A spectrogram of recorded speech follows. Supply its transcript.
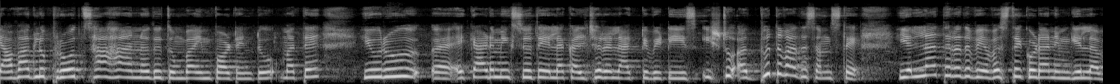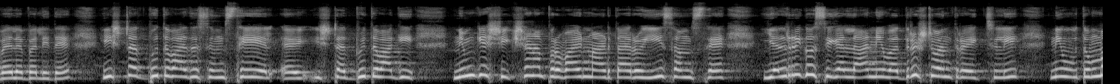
ಯಾವಾಗಲೂ ಪ್ರೋತ್ಸಾಹ ಅನ್ನೋದು ತುಂಬ ಇಂಪಾರ್ಟೆಂಟು. ಮತ್ತು ಇವರು ಎಕ್ಯಾಡಮಿಕ್ಸ್ ಜೊತೆ ಎಲ್ಲ ಕಲ್ಚರಲ್ ಆ್ಯಕ್ಟಿವಿಟೀಸ್ ಇಷ್ಟು ಅದ್ಭುತವಾದ ಸಂಸ್ಥೆ. ಎಲ್ಲ ಥರದ ವ್ಯವಸ್ಥೆ ಕೂಡ ನಿಮಗೆ ಇಲ್ಲಿ ಅವೈಲೇಬಲ್ ಇದೆ. ಇಷ್ಟು ಅದ್ಭುತವಾದ ಸಂಸ್ಥೆ ಇಷ್ಟು ಅದ್ಭುತವಾಗಿ ನಿಮಗೆ ಶಿಕ್ಷಣ ಪ್ರೊವೈಡ್ ಮಾಡ್ತಾ ಇರೋ ಈ ಸಂಸ್ಥೆ ಎಲ್ರಿಗೂ ಸಿಗಲ್ಲ. ನೀವು ಅದೃಷ್ಟವಂತರು ಆ್ಯಕ್ಚುಲಿ ನೀವು ತುಂಬ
